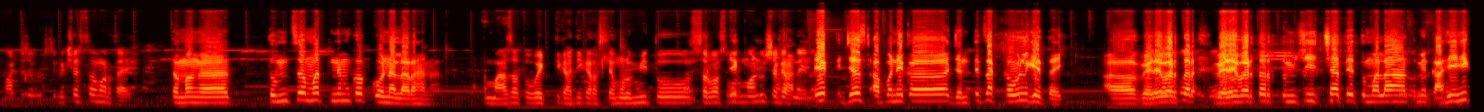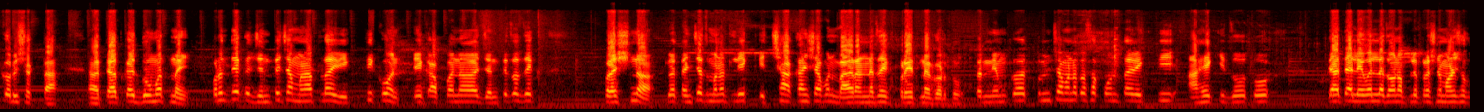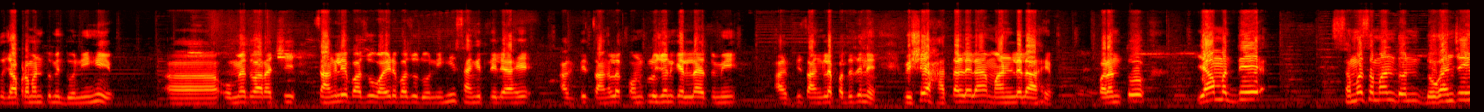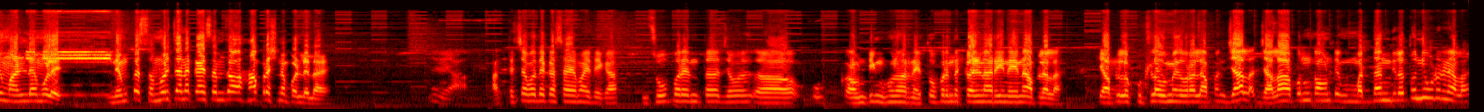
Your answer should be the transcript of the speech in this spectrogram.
बाकीच्या गोष्टीपेक्षा समर्थ आहे तर मग अं, तुमचं मत नेमकं कोणाला राहणार? आता माझा तो वैयक्तिक अधिकार असल्यामुळे मी तो सर्वांसमोर एक- मांडू शकत नाही ना. एक जस्ट आपण एक अं, जनतेचा कौल घेत आहे. अं, वेळेवर तर. वेळेवर तर तुमची इच्छा ते तुम्हाला तुम्ही काहीही करू शकता. अं, त्यात काही दुमत नाही. परंतु एक जनतेच्या मनातला व्यक्ती कोण? एक आपण अं, जनतेचाच एक प्रश्न किंवा त्यांच्याच मनातली एक इच्छा आकांक्षा आपण बाहेर आणण्याचा एक प्रयत्न करतो. तर नेमकं तुमच्या मनात असा कोणता व्यक्ती आहे की जो तो त्या त्या लेवलला जाऊन आपले प्रश्न मांडू शकतो. ज्याप्रमाणे तुम्ही दोन्हीही उमेदवाराची चांगली बाजू वाईट बाजू दोन्हीही सांगितलेली आहे. अगदी चांगलं कॉन्क्लुजन केलेलं आहे तुम्ही. अगदी चांगल्या पद्धतीने विषय हाताळलेला आहे मांडलेला आहे. परंतु यामध्ये समसमान दोन दोघांचेही मांडल्यामुळे नेमकं समोरच्यानं काय समजावं हा प्रश्न पडलेला आहे. त्याच्यामध्ये कसं आहे माहितीये का? जोपर्यंत जेव्हा काउंटिंग होणार नाही तोपर्यंत कळणारही नाही ना आपल्याला. की आपल्याला कुठला उमेदवार आला आपण ज्याला ज्याला आपण काउंटिंग मतदान दिलं तो निवडून आला.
